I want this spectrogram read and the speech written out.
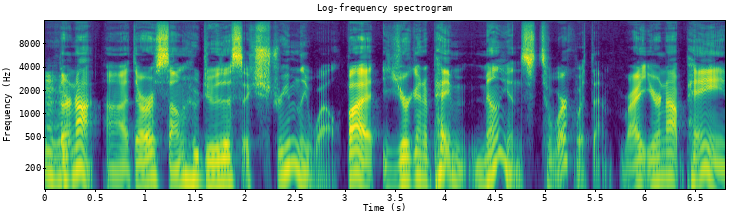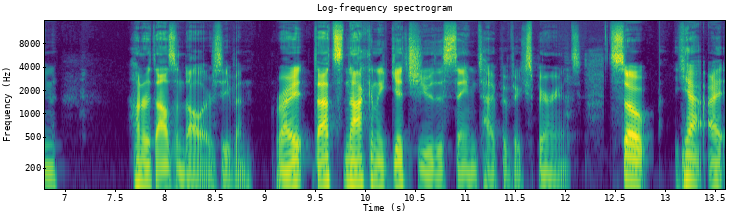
Mhm. They're not. Uh, there are some who do this extremely well, but you're going to pay millions to work with them, right? You're not paying $100,000 even, right? That's not going to get you the same type of experience. So, yeah, I,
